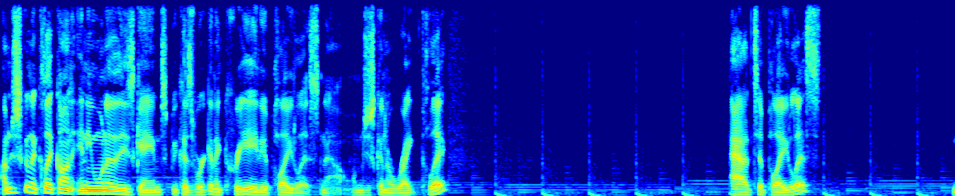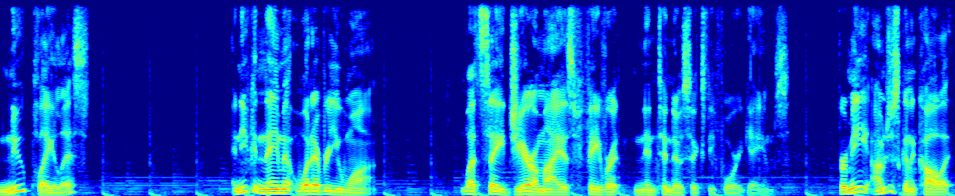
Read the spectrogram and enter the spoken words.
I'm just going to click on any one of these games because we're going to create a playlist now. I'm just going to right click, add to playlist, new playlist, and you can name it whatever you want. Let's say Jeremiah's favorite Nintendo 64 games. For me, I'm just going to call it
